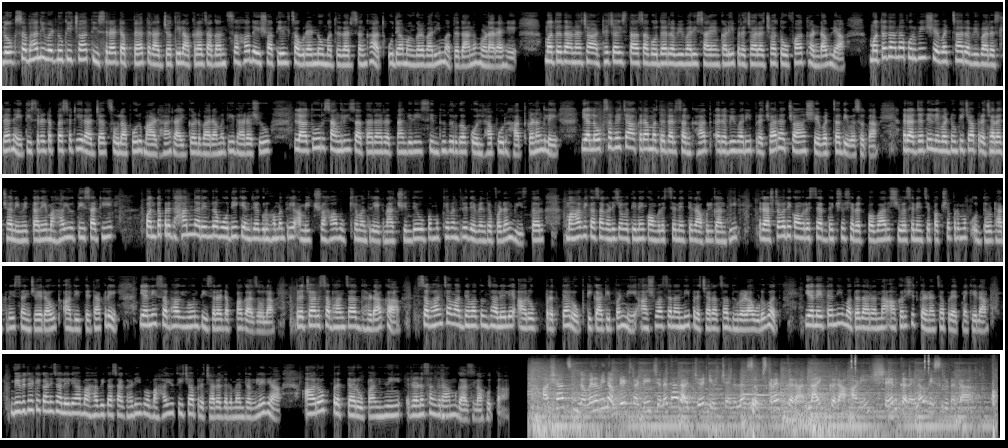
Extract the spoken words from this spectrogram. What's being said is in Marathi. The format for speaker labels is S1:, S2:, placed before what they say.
S1: लोकसभा निवडणुकीच्या तिसऱ्या टप्प्यात राज्यातील अकरा जागांसह देशातील चौऱ्याण्णव मतदारसंघात उद्या मंगळवारी मतदान होणार आहे. मतदानाच्या अठ्ठेचाळीस तास अगोदर रविवारी सायंकाळी प्रचाराच्या तोफा थंडावल्या. मतदानापूर्वी शेवटचा रविवार असल्याने तिसऱ्या टप्प्यासाठी राज्यात सोलापूर माढा रायगड बारामती धाराशिव लातूर सांगली सातारा रत्नागिरी सिंधुदुर्ग कोल्हापूर हातकणंगले या लोकसभेच्या अकरा मतदारसंघात रविवारी प्रचाराचा शेवटचा दिवस होता. राज्यातील निवडणुकीच्या प्रचार प्रचाराच्या निमित्ताने महायुतीसाठी पंतप्रधान नरेंद्र मोदी केंद्रीय गृहमंत्री अमित शहा मुख्यमंत्री एकनाथ शिंदे उपमुख्यमंत्री देवेंद्र फडणवीस तर महाविकास आघाडीच्या वतीने काँग्रेसचे नेते राहुल गांधी राष्ट्रवादी काँग्रेसचे अध्यक्ष शरद पवार शिवसेनेचे पक्षप्रमुख उद्धव ठाकरे संजय राऊत आदित्य ठाकरे यांनी सभा घेऊन तिसरा टप्पा गाजवला. प्रचार सभांचा धडाका सभांच्या माध्यमातून झालेले आरोप प्रत्यारोप टीका टिप्पणी आश्वासनांनी प्रचाराचा धुरळा उडवत या नेत्यांनी मतदारांना आकर्षित करण्याचा प्रयत्न केला. विविध ठिकाणी झालेल्या महाविकास आघाडी व महायुतीच्या प्रचारादरम्यान रंगलेल्या आरोप प्रत्यारोपांनी रणसंग्राम गाजला होता.
S2: अशाच नवनवीन अपडेटसाठी जनता राज्य न्यूज चॅनलला सबस्क्राईब करा लाईक करा आणि शेअर करायला विसरू नका.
